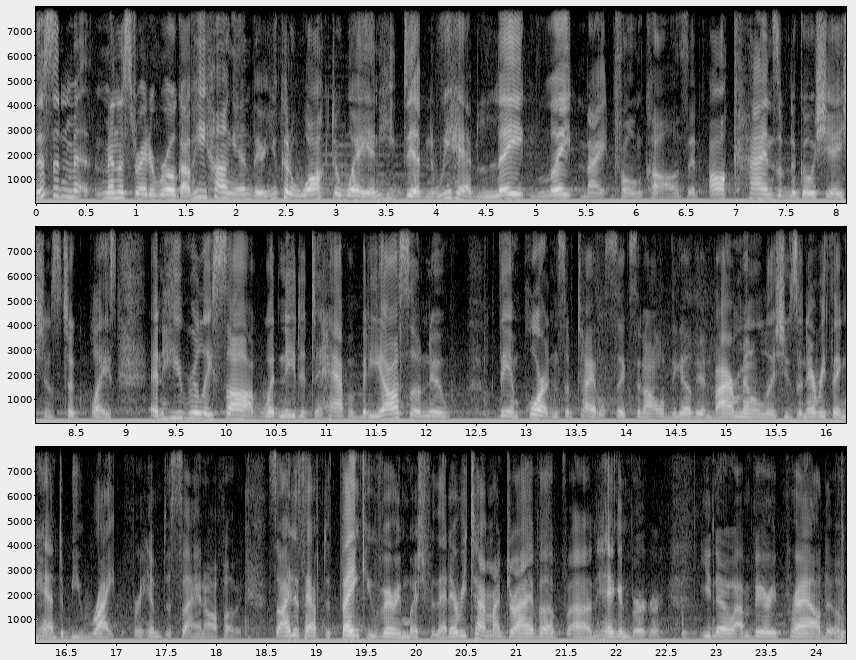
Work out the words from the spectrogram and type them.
this administrator Rogoff, he hung in there. You could have walked away, and he didn't. We had late, late night phone calls, and all kinds of negotiations took place. And he really saw what needed to happen, but he also knew the importance of Title VI and all of the other environmental issues, and everything had to be right for him to sign off of it. So I just have to thank you very much for that. Every time I drive up uh, Hegenberger, you know, I'm very proud of,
